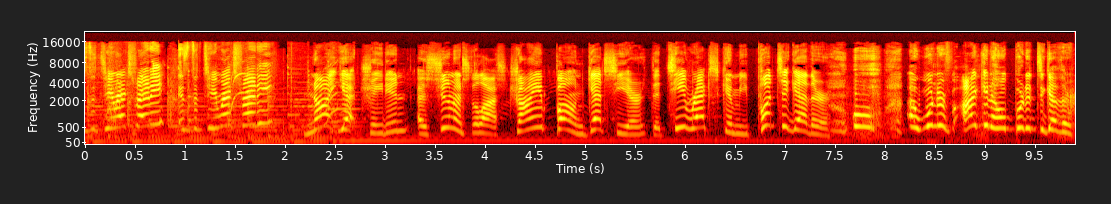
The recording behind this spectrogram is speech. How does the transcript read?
Is the T-Rex ready? Is the T-Rex ready? Not yet, Jaden. As soon as the last giant bone gets here, the T-Rex can be put together. Oh, I wonder if I can help put it together.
